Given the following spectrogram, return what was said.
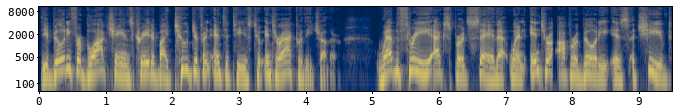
the ability for blockchains created by two different entities to interact with each other. Web3 experts say that when interoperability is achieved,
